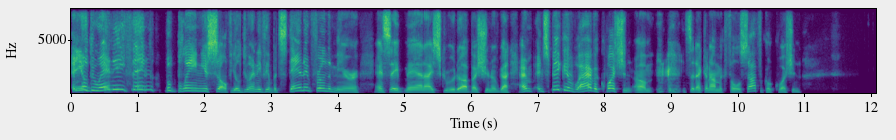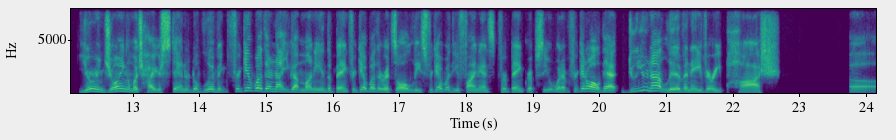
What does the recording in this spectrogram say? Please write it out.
And you'll do anything but blame yourself. You'll do anything but stand in front of the mirror and say, "Man, I screwed up. I shouldn't have got." And, and speaking of, I have a question. Um, it's an economic philosophical question. You're enjoying a much higher standard of living. Forget whether or not you got money in the bank. Forget whether it's all lease. Forget whether you financed for bankruptcy or whatever. Forget all that. Do you not live in a very posh uh,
